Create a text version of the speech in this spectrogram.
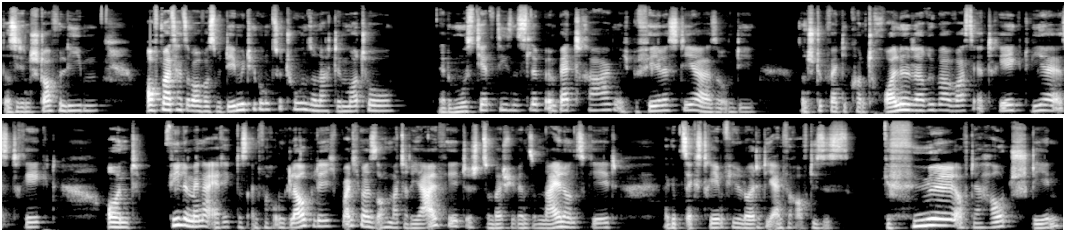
dass sie den Stoff lieben Oftmals hat es aber auch was mit Demütigung zu tun, so nach dem Motto, ja, du musst jetzt diesen Slip im Bett tragen, ich befehle es dir, also um die, so ein Stück weit die Kontrolle darüber, was er trägt, wie er es trägt. Und viele Männer erregt das einfach unglaublich. Manchmal ist es auch Materialfetisch, zum Beispiel wenn es um Nylons geht. Da gibt es extrem viele Leute, die einfach auf dieses Gefühl auf der Haut stehen.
